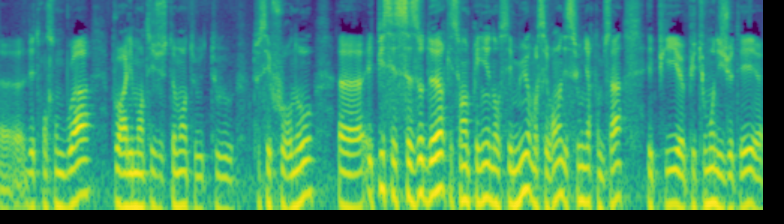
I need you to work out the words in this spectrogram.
euh, des tronçons de bois pour alimenter justement tous ces fourneaux. Euh, et puis ces, ces, odeurs qui sont imprégnées dans ces murs, moi c'est vraiment des souvenirs comme ça. Et puis, euh, puis tout le monde y jetait,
